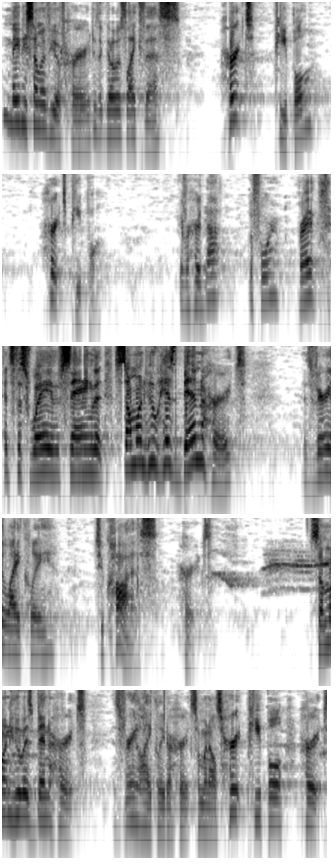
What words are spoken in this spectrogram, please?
maybe some of you have heard, that goes like this hurt people hurt people. Ever heard that before? Right? It's this way of saying that someone who has been hurt is very likely to cause hurt. Someone who has been hurt is very likely to hurt someone else. Hurt people hurt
